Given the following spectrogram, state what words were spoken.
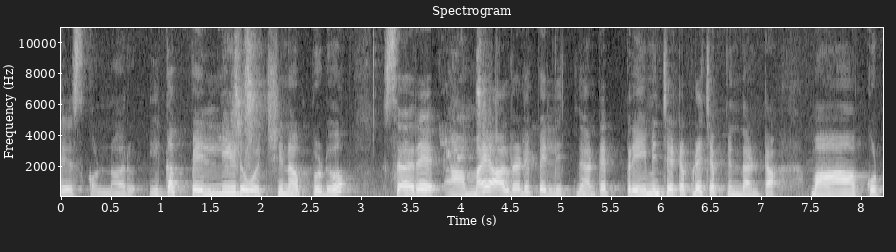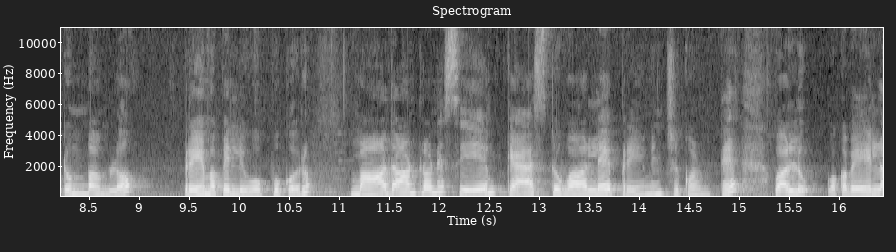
చేసుకున్నారు. ఇక పెళ్ళిడు వచ్చినప్పుడు సరే ఆ అమ్మాయి ఆల్రెడీ పెళ్ళి అంటే ప్రేమించేటప్పుడే చెప్పిందంట మా కుటుంబంలో ప్రేమ పెళ్ళి ఒప్పుకోరు మా దాంట్లోనే సేమ్ క్యాస్ట్ వాళ్ళే ప్రేమించుకుంటే వాళ్ళు ఒకవేళ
